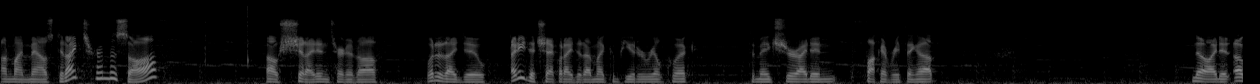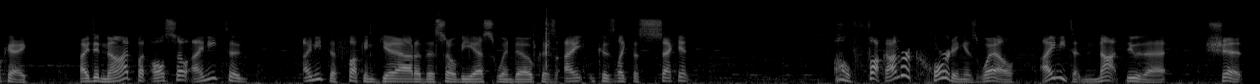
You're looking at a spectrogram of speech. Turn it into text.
on my mouse. Did I turn this off? Oh shit, I didn't turn it off. What did I do? I need to check what I did on my computer real quick to make sure I didn't fuck everything up. No, I did. Okay. I did not, but also I need to I need to fucking get out of this OBS window cuz I cuz like the second Oh fuck, I'm recording as well. I need to not do that. Shit.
